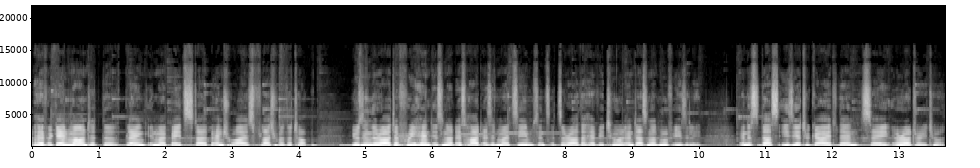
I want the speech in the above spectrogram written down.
I have again mounted the plank in my Bates style bench-wise flush with the top. Using the router freehand is not as hard as it might seem since it's a rather heavy tool and does not move easily, and is thus easier to guide than, say, a rotary tool.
